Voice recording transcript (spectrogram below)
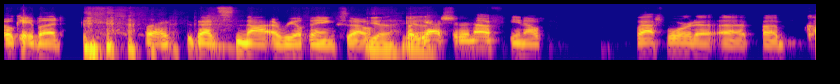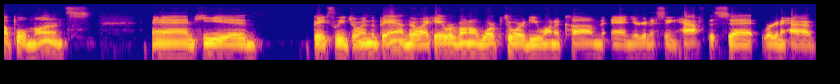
"Okay, bud. like that's not a real thing." So, yeah. but yeah. yeah. sure enough, you know, flash forward a, a, a couple months, and he had basically joined the band. They're like, "Hey, we're going on Warped Tour. Do you want to come?" And you're going to sing half the set. We're going to have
